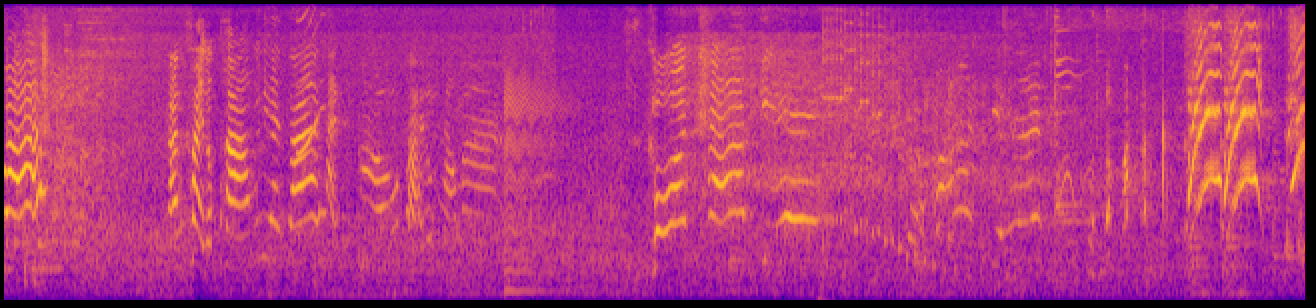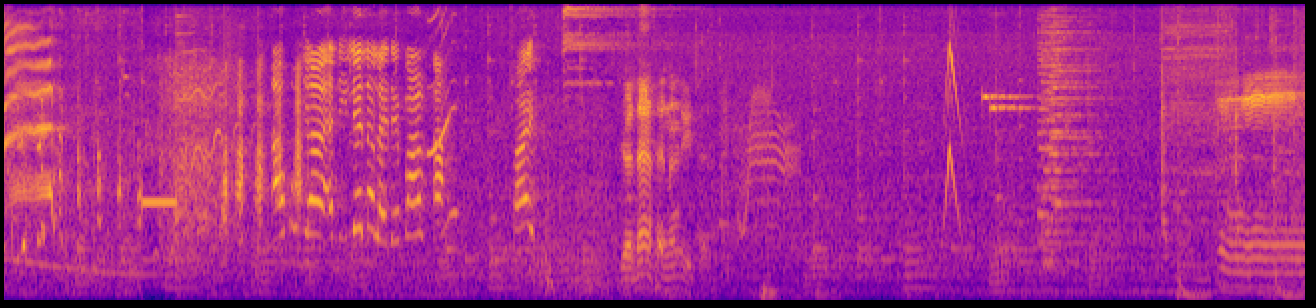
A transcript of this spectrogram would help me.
ฟ้าการขายรองเท้าไม่มีอะไรจ้าขายรองเท้าขายรองเท้ามา คนหากินก็หากินเอาคุณยายอันนี้เล่นอะไรได้บ้างอะไปเดี๋ยวหน้าเธอนั่งเฉยๆอืม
